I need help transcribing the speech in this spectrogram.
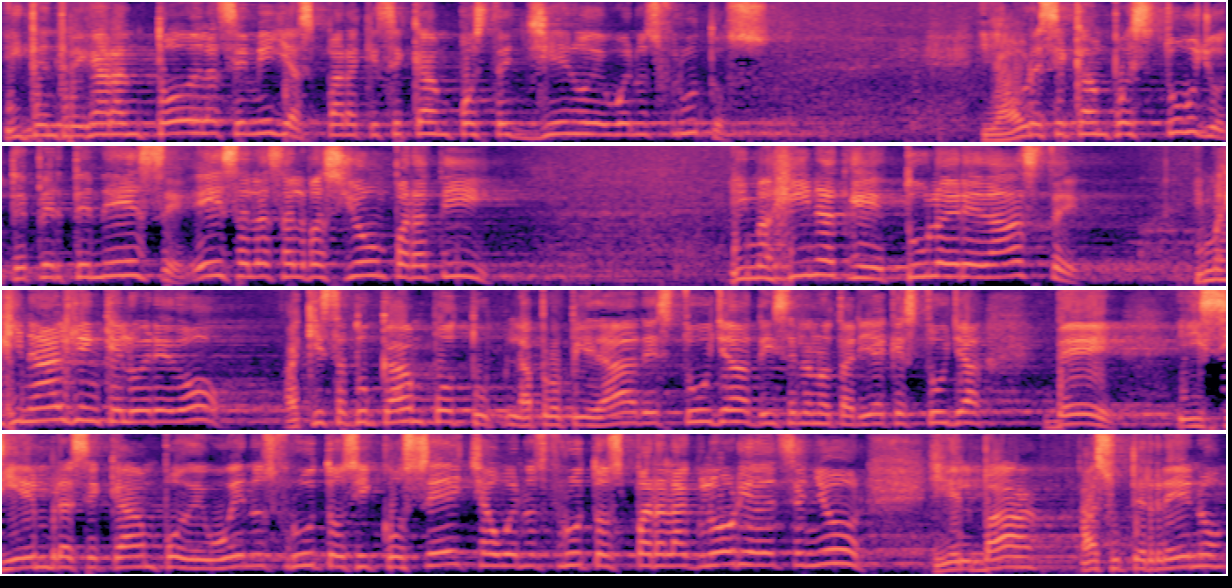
y te entregaran todas las semillas para que ese campo esté lleno de buenos frutos. Y ahora ese campo es tuyo, te pertenece, esa es la salvación para ti. Imagina que tú lo heredaste, imagina a alguien que lo heredó. Aquí está tu campo, la propiedad es tuya, dice la notaría que es tuya. Ve y siembra ese campo de buenos frutos y cosecha buenos frutos para la gloria del Señor. Y él va a su terreno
